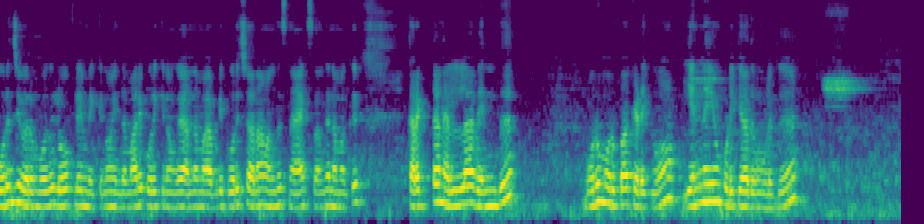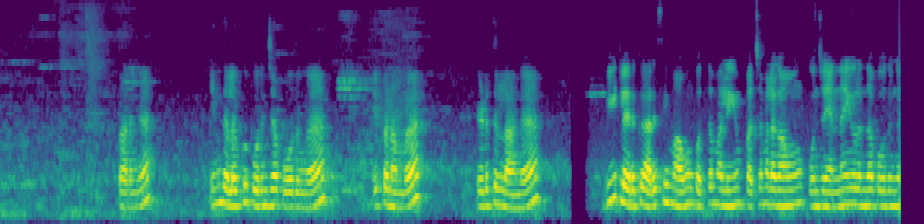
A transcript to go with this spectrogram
பொறிஞ்சி வரும்போது லோ ஃப்ளேம் வைக்கணும். இந்த மாதிரி பொறிக்கணுங்க. அந்த மா அப்படி பொறிச்சாதான் வந்து ஸ்நாக்ஸ் வந்து நமக்கு கரெக்டாக நல்லா வெந்து முறுமொறுப்பாக கிடைக்கும். எண்ணெயும் குடிக்காது உங்களுக்கு. பாருங்கள் இந்த அளவுக்கு பொரிஞ்சால் போதுங்க. இப்போ நம்ம எடுத்துடலாங்க. வீட்டில் இருக்க அரிசி மாவும் கொத்தமல்லியும் பச்சை மிளகாவும் கொஞ்சம் எண்ணெயும் இருந்தால் போதுங்க.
